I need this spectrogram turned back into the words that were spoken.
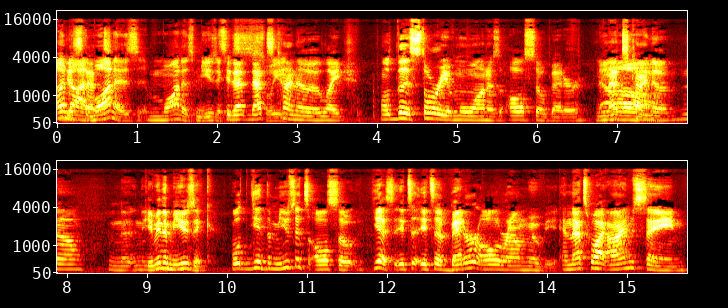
Oh no, Moana's Moana's music. See that that's kind of like well, the story of Moana is also better, and that's oh. No. kind of no. n- Give me the music. Well, yeah, the music's also yes, it's it's a better all around movie, and that's why I'm saying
